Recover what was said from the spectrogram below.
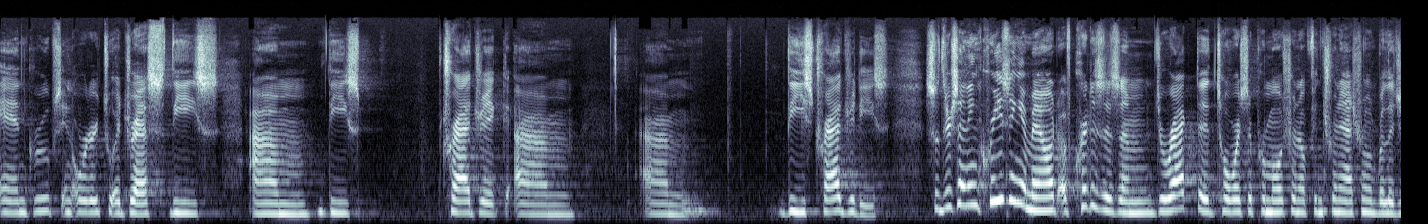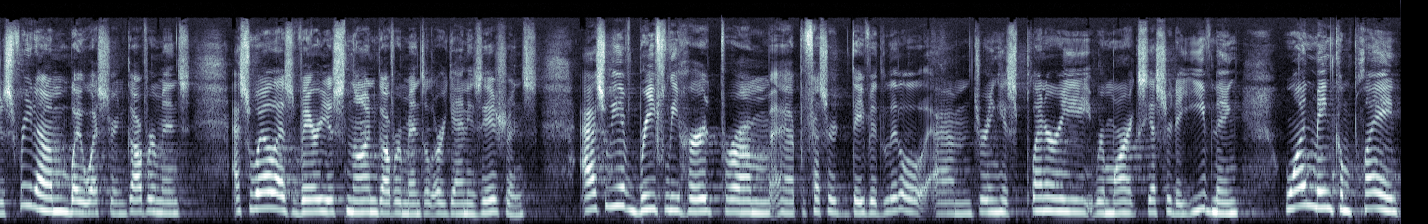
and groups in order to address these, um, these tragic um, um, these tragedies. So there's an increasing amount of criticism directed towards the promotion of international religious freedom by Western governments, as well as various non-governmental organizations. As we have briefly heard from uh, Professor David Little um, during his plenary remarks yesterday evening, one main complaint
